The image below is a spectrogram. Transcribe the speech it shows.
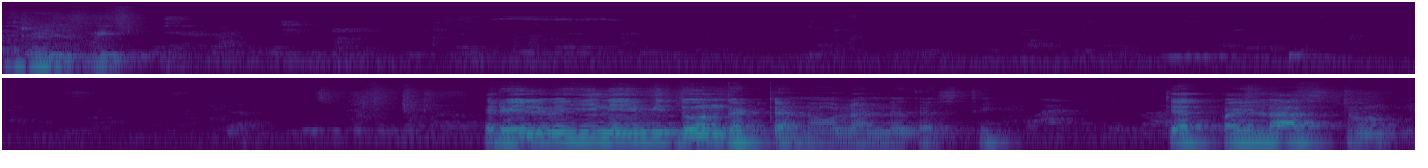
रेल्वे. रेल्वे ही नेहमी दोन घटकांना ओलांडत असते. त्यात पहिला असतो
